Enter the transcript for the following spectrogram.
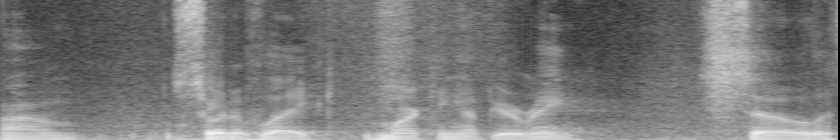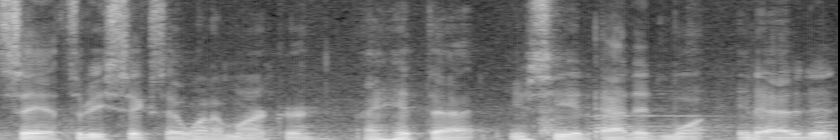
um, sort of like marking up your ring. So let's say at 3.6 I want a marker. I hit that. You see it added it added it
